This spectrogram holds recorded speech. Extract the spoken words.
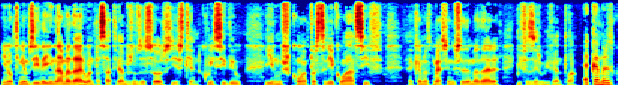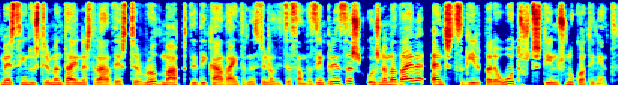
e não tínhamos ido ainda à Madeira. O ano passado tivemos nos Açores e este ano coincidiu irmos com a parceria com a ACIF, a Câmara de Comércio e Indústria da Madeira, e fazer o evento lá. A Câmara de Comércio e Indústria mantém na estrada este Roadmap dedicado à internacionalização das empresas, hoje na Madeira, antes de seguir para outros destinos no continente.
